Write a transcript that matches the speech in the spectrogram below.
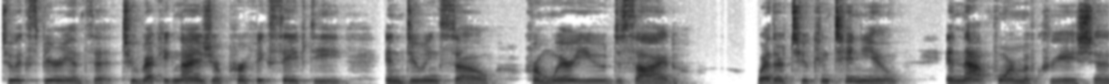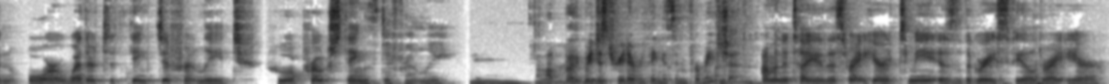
to experience it, to recognize your perfect safety in doing so from where you decide whether to continue in that form of creation or whether to think differently, to approach things differently. Mm, I love, like we just treat everything as information. I'm going to tell you this right here to me is the grace field right here.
